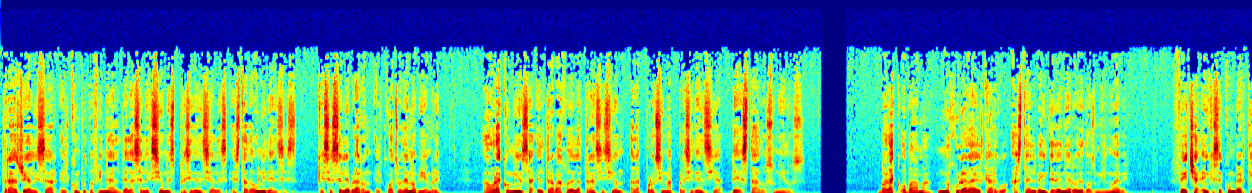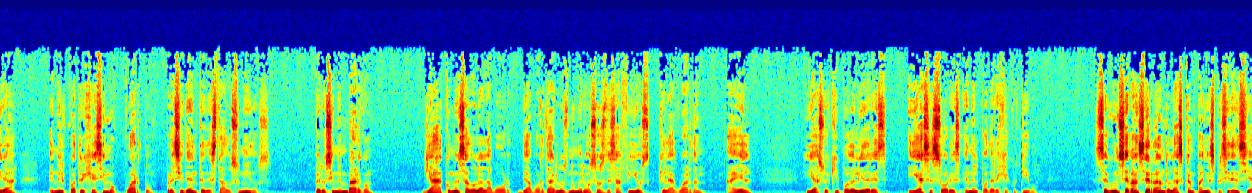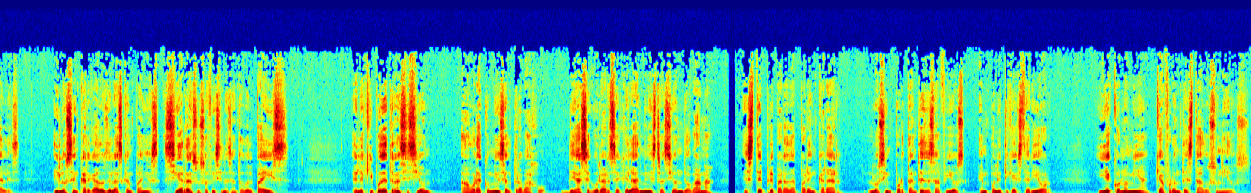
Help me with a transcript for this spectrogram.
Tras realizar el cómputo final de las elecciones presidenciales estadounidenses que se celebraron el 4 de noviembre, ahora comienza el trabajo de la transición a la próxima presidencia de Estados Unidos. Barack Obama no jurará el cargo hasta el 20 de enero de 2009, fecha en que se convertirá en el cuatrigésimo cuarto presidente de Estados Unidos. Pero sin embargo, ya ha comenzado la labor de abordar los numerosos desafíos que le aguardan a él y a su equipo de líderes y asesores en el Poder Ejecutivo. Según se van cerrando las campañas presidenciales y los encargados de las campañas cierran sus oficinas en todo el país, el equipo de transición ahora comienza el trabajo de asegurarse que la administración de Obama esté preparada para encarar los importantes desafíos en política exterior y economía que afronta Estados Unidos.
